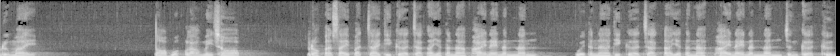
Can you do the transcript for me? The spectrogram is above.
หรือไม่ ตอบว่ากล่าวไม่ชอบ เพราะอาศัยปัจจัยที่เกิดจากอายตนะภายในนั้น ๆ เวทนาที่เกิดจากอายตนะภายในนั้น ๆ จึงเกิดขึ้น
